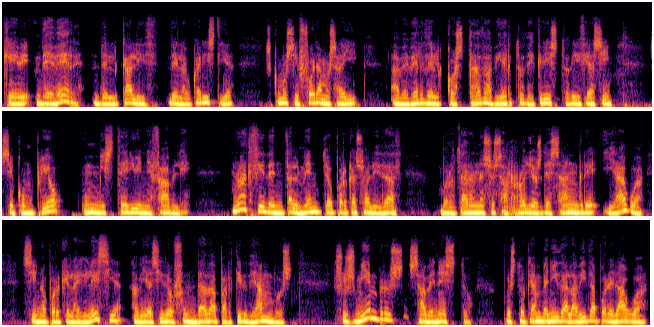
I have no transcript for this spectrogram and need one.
que beber del cáliz de la Eucaristía es como si fuéramos ahí a beber del costado abierto de Cristo. Dice así, se cumplió un misterio inefable, no accidentalmente o por casualidad, brotaron esos arroyos de sangre y agua, sino porque la Iglesia había sido fundada a partir de ambos. Sus miembros saben esto, puesto que han venido a la vida por el agua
